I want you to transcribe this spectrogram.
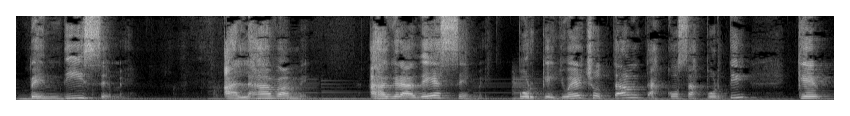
bendíceme, alábame, agradeceme, porque yo he hecho tantas cosas por ti que,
